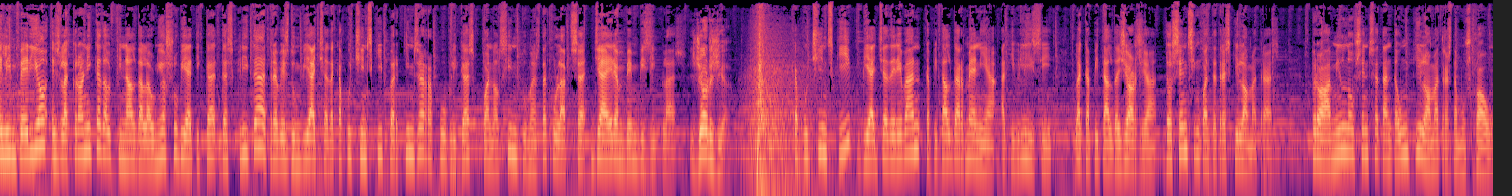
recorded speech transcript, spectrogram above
El Imperio és la crònica del final de la Unió Soviètica descrita a través d'un viatge de Kapuscinski per 15 repúbliques quan els símptomes de col·lapse ja eren ben visibles. Geòrgia. Kapuscinski viatja d'Erevan, capital d'Armènia, a Tbilisi, la capital de Geòrgia, 253 quilòmetres, però a 1.971 quilòmetres de Moscou.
